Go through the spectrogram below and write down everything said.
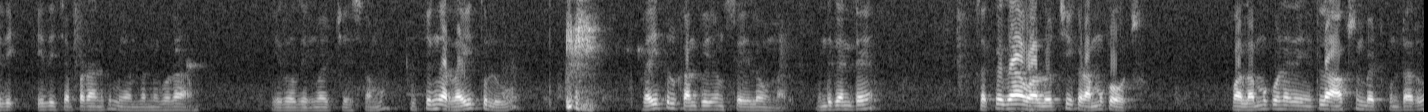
ఇది ఇది చెప్పడానికి మీ అందరిని కూడా ఈరోజు ఇన్వైట్ చేశాము. ముఖ్యంగా రైతులు రైతులు కన్ఫ్యూజన్ స్టేజ్లో ఉన్నారు. ఎందుకంటే చక్కగా వాళ్ళు వచ్చి ఇక్కడ అమ్ముకోవచ్చు. వాళ్ళు అమ్ముకునేది ఇంట్లో ఆప్షన్ పెట్టుకుంటారు?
